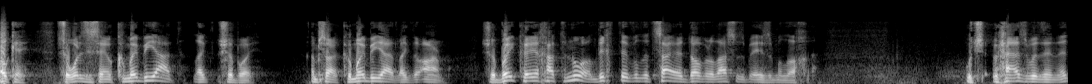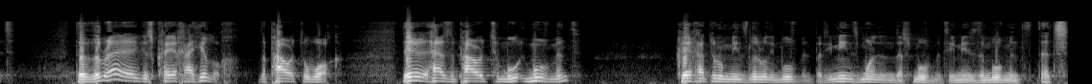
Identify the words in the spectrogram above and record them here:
Okay, so what is he saying? Kumay biyad, like shaboy. I'm sorry, kumay biyad, like the arm. Shaboy dover lasses be'ez malacha. Which has within it, the, the reg is kayach the power to walk. There it has the power to move, movement. Hatanua means literally movement, but he means more than just movement. He means the movement that's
